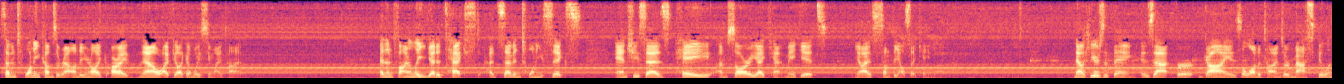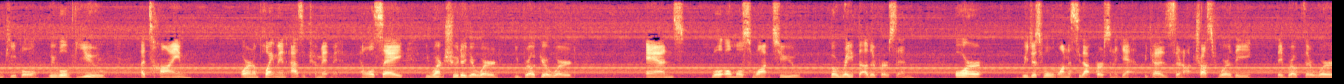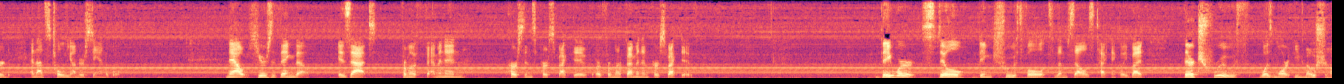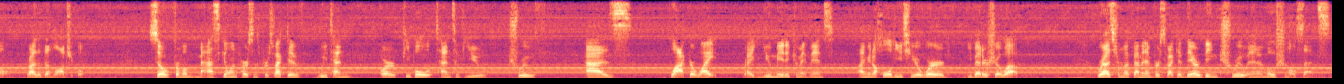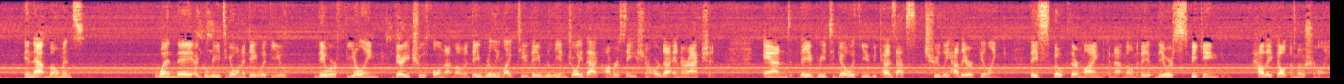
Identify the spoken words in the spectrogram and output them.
7:20 comes around and you're like, "All right, now I feel like I'm wasting my time." And then finally you get a text at 7:26 and she says, "Hey, I'm sorry I can't make it. You know, I have something else that came up." Now, here's the thing is that for guys, a lot of times, or masculine people, we will view a time or an appointment as a commitment. And we'll say, you weren't true to your word, you broke your word, and we'll almost want to berate the other person, or we just won't want to see that person again because they're not trustworthy, they broke their word, and that's totally understandable. Now, here's the thing though, is that from a feminine person's perspective or from a feminine perspective, they were still being truthful to themselves technically, but their truth was more emotional rather than logical. So, from a masculine person's perspective, we tend, or people tend to view truth as black or white, right? You made a commitment, I'm going to hold you to your word, you better show up. Whereas from a feminine perspective, they're being true in an emotional sense. In that moment, when they agreed to go on a date with you, they were feeling very truthful in that moment. They really liked you. They really enjoyed that conversation or that interaction. And they agreed to go with you because that's truly how they were feeling. They spoke their mind in that moment. They, they were speaking how they felt emotionally.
